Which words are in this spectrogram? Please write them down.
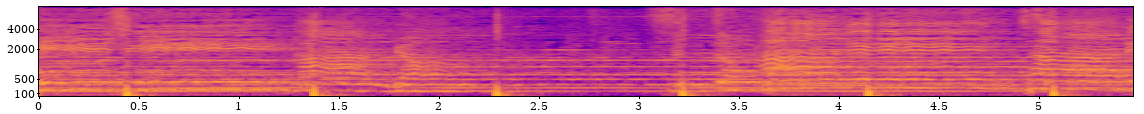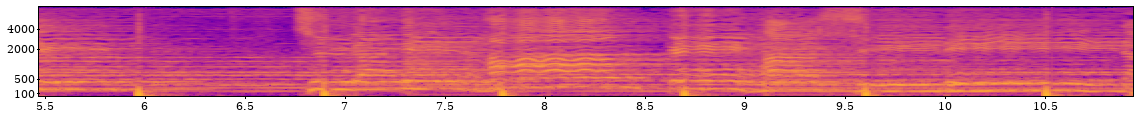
의지하며 순종하는 자는 주가 늘 함께 하시리라.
